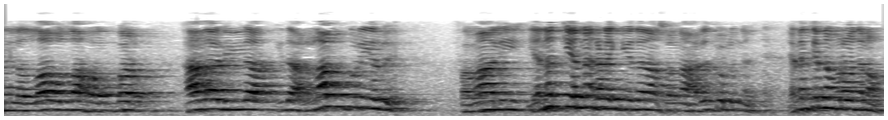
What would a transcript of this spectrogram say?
இல்லல்லாஹ் வல்லாஹு அக்பர். ஹாதா லில்லாஹ் இது அல்லாஹ்வுக்குரியது ஃபமாலி எனக்கு என்ன கிடைக்குது நான் சொன்னேன். அதை சொல்லுங்க. எனக்கு என்ன பிரயோஜனம்?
